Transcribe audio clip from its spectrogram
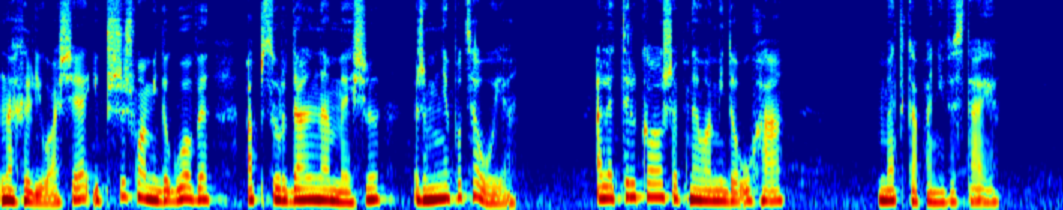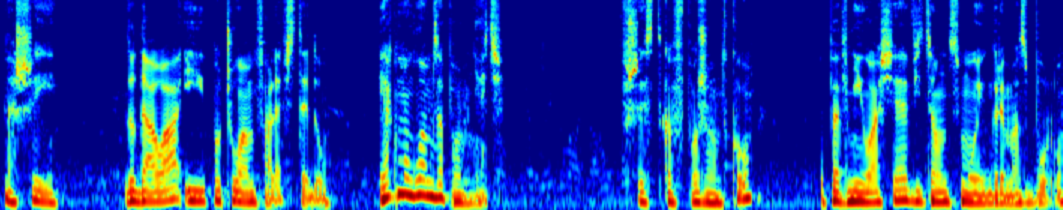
Nachyliła się i przyszła mi do głowy absurdalna myśl, że mnie pocałuje. Ale tylko szepnęła mi do ucha: Metka pani wystaje. Na szyi. Dodała i poczułam falę wstydu. Jak mogłam zapomnieć? Wszystko w porządku? Upewniła się, widząc mój grymas bólu.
